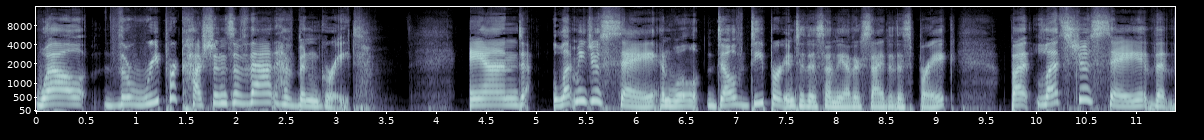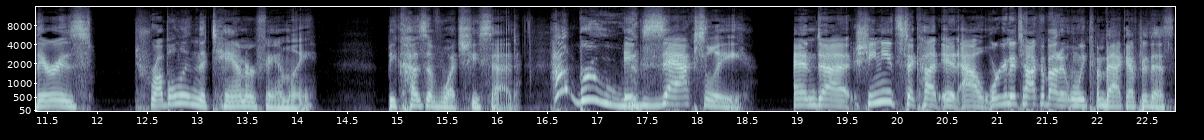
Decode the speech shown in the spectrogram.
Well, the repercussions of that have been great. And let me just say, and we'll delve deeper into this on the other side of this break, but let's just say that there is trouble in the Tanner family because of what she said. How rude. Exactly. And uh, she needs to cut it out. We're going to talk about it when we come back after this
